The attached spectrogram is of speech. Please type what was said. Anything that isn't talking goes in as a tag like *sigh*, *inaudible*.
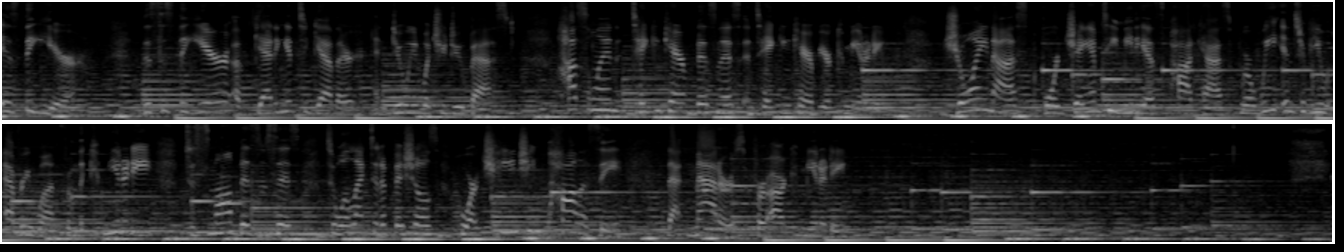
is the year. This is the year of getting it together and doing what you do best hustling, taking care of business, and taking care of your community. Join us for JMT Media's podcast, where we interview everyone from the community to small businesses to elected officials who are changing policy that matters for our community.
